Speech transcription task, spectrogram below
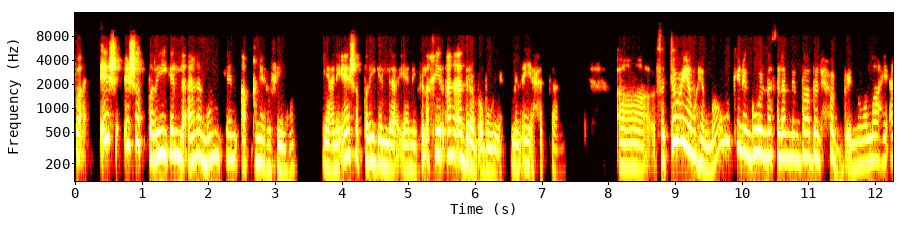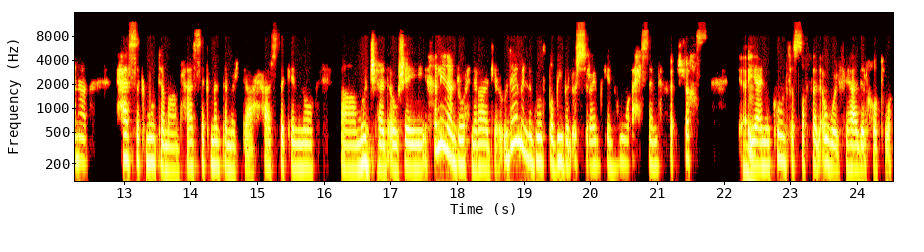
فإيش إيش الطريقة اللي أنا ممكن أقنعه فيها؟ يعني إيش الطريقة اللي يعني في الأخير أنا أدرى بأبويا من أي أحد ثاني آه فالتوعية مهمة وممكن نقول مثلا من باب الحب إنه والله أنا حاسك مو تمام حاسك ما أنت مرتاح حاسك آه مجهد أو شيء خلينا نروح نراجع. ودائما نقول طبيب الأسرة يمكن هو أحسن شخص. يعني يكون في الصف الأول في هذه الخطوة.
